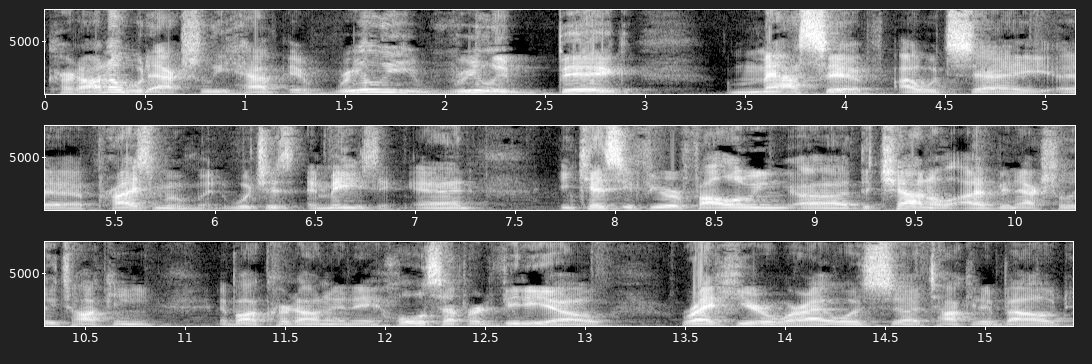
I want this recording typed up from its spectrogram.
Cardano would actually have a really, really big, massive, I would say, uh, price movement, which is amazing. And in case if you're following uh, the channel, I've been actually talking about Cardano in a whole separate video right here where I was uh, talking about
